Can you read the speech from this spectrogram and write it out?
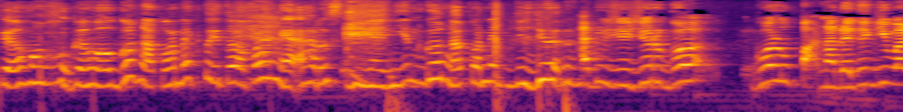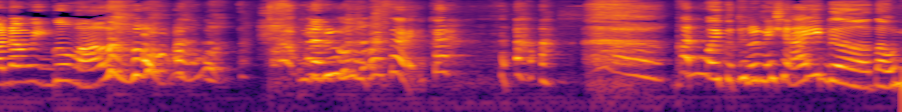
Gak mau, gak mau. Gue gak connect tuh itu apaan ya? Harus dinyanyiin, gue gak connect jujur. Aduh jujur gue gue lupa nadanya gimana Mi, gue malu. Ntar Aduh, masa kan kan mau ikut Indonesia Idol tahun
